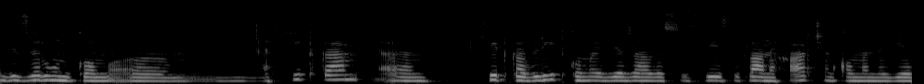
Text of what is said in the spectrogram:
візерунком сітка. Сітка влітку ми в'язали зі Світлани Харченко. У мене є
